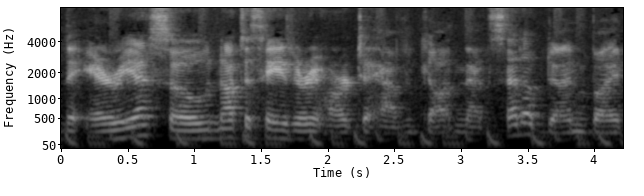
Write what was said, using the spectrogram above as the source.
the area. So not to say it's very hard to have gotten that setup done, but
